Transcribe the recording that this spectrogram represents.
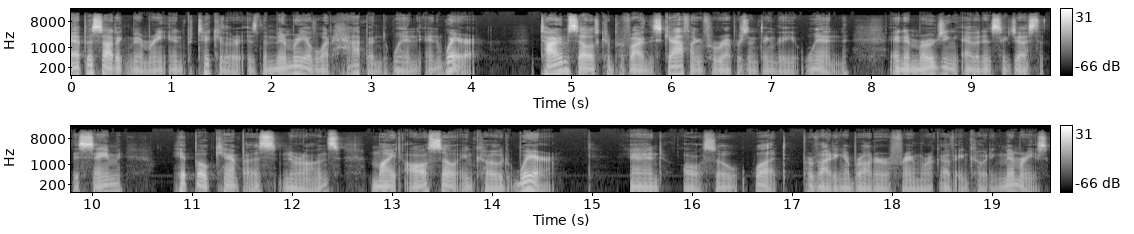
Episodic memory, in particular, is the memory of what happened when and where. Time cells could provide the scaffolding for representing the when, and emerging evidence suggests that the same hippocampus neurons might also encode where and also what, providing a broader framework of encoding memories.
